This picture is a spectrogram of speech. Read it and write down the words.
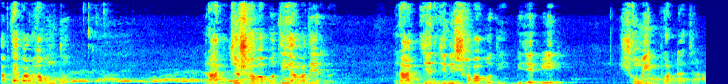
আপনি একবার ভাবুন তো, রাজ্য সভাপতি আমাদের, রাজ্যের যিনি সভাপতি বিজেপির শ্রমিক ভট্টাচার্য।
